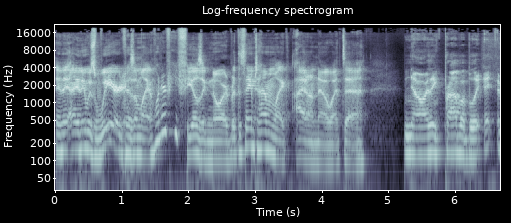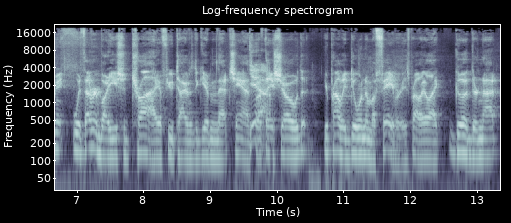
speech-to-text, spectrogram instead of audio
And it, and it was weird because I'm like, I wonder if he feels ignored. But at the same time, I'm like, I don't know what to. No, I think probably. I mean, with everybody, you should try a few times to give him that chance. Yeah. But they show that you're probably doing him a favor. He's probably like, good, they're not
